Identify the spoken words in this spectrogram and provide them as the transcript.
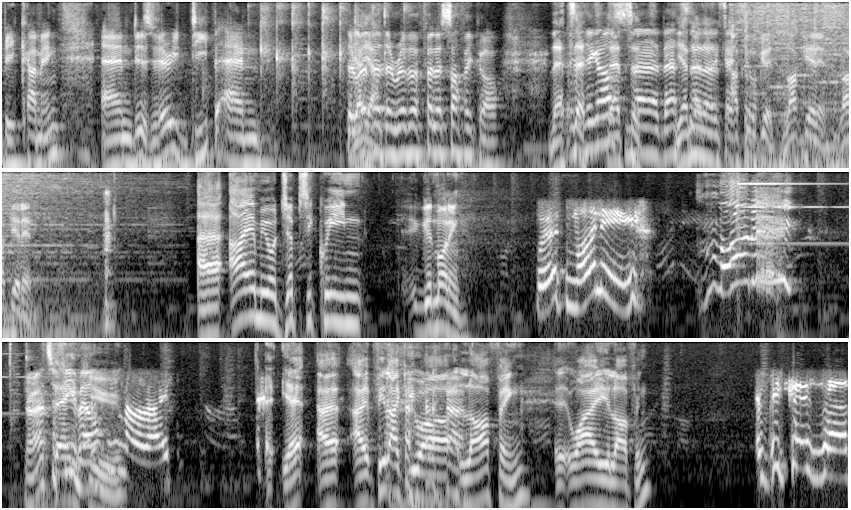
Becoming, and is very deep and the Yeah, river, yeah. the river philosophical. That's Anything it. else? That's it. That's yeah, no, no. Okay, I feel cool. good. Lock it in. Lock it in. Uh, I am your gypsy queen. Good morning. Good morning. Morning. No, that's a Thank female. you. All right. Uh, yeah, I, I feel like you are laughing. Uh, why are you laughing? Because uh,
